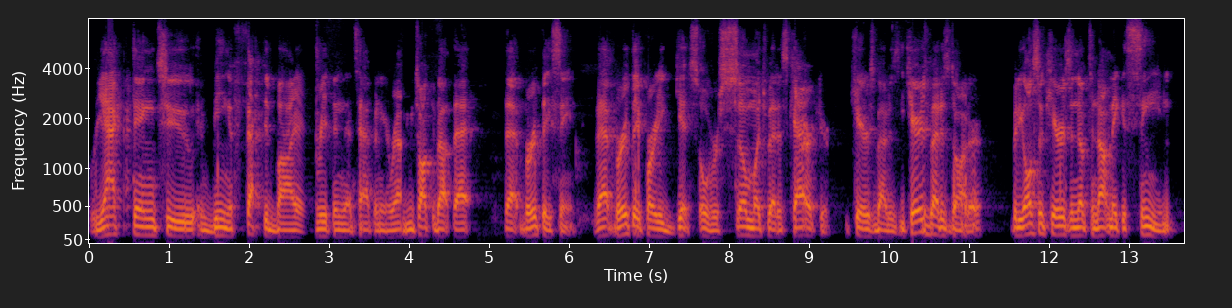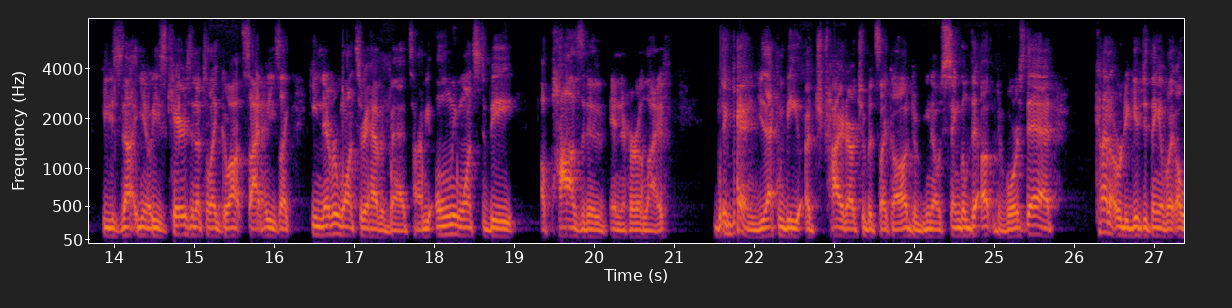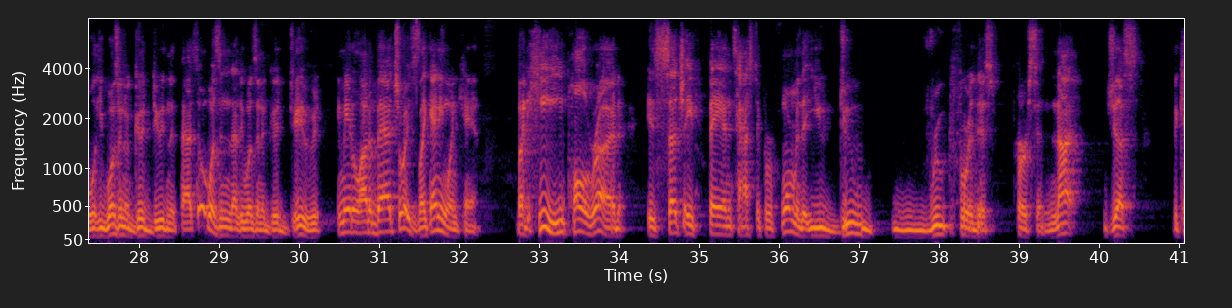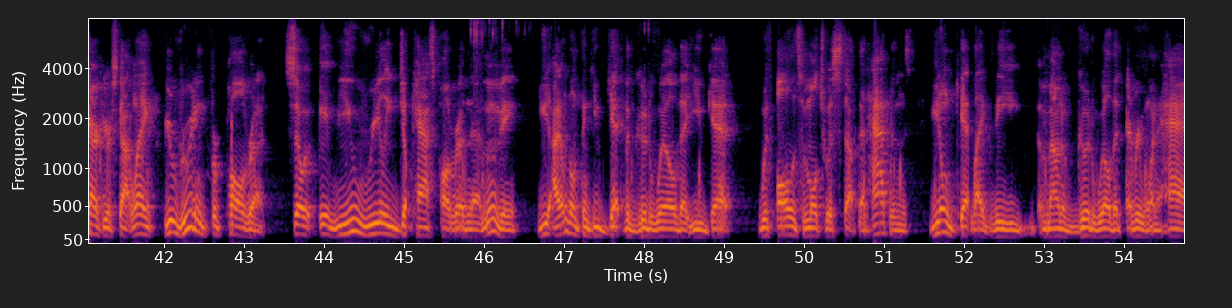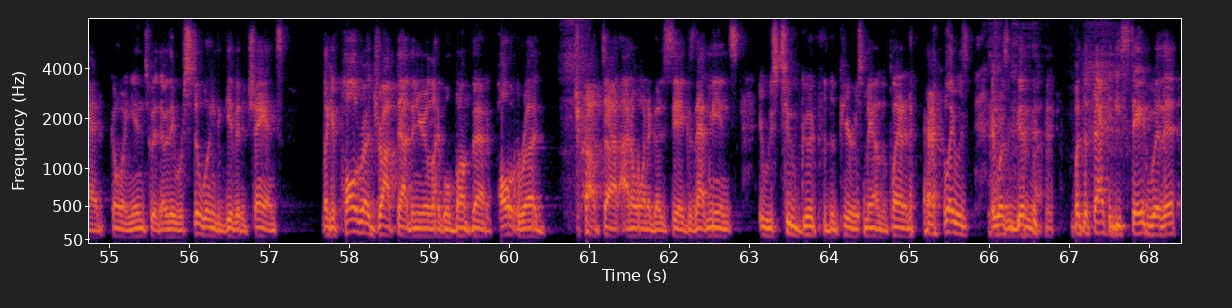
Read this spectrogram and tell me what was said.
reacting to and being affected by everything that's happening around. You talked about that that birthday scene. That birthday party gets over so much about his character. He cares about his he cares about his daughter, but he also cares enough to not make a scene He's not, you know, he's cares enough to like go outside. He's like, he never wants her to have a bad time. He only wants to be a positive in her life. Which again, that can be a tried out but it's like, oh, you know, single up, oh, divorced dad kind of already gives you thing of like, oh, well, he wasn't a good dude in the past. No, it wasn't that he wasn't a good dude. He made a lot of bad choices, like anyone can. But he, Paul Rudd, is such a fantastic performer that you do root for this person, not just the character of Scott Lang. You're rooting for Paul Rudd. So if you really don't cast Paul Rudd in that movie, you, I don't think you get the goodwill that you get with all the tumultuous stuff that happens. You don't get like the amount of goodwill that everyone had going into it. That They were still willing to give it a chance. Like if Paul Rudd dropped out, then you're like, well, bump that. If Paul Rudd dropped out, I don't want to go see it because that means it was too good for the purest man on the planet. it was it wasn't good enough. But the fact that he stayed with it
